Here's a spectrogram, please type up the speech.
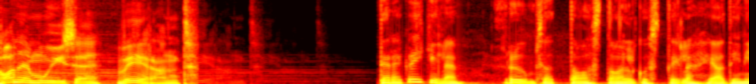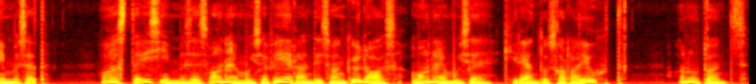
Vanemuise veerand. tere kõigile, rõõmsat aasta algust teile, head inimesed! aasta esimeses Vanemuise veerandis on külas Vanemuise kirjandusala juht Anu Tonts,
